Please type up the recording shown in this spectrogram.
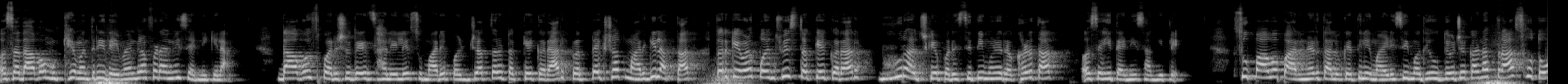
असा दावा मुख्यमंत्री देवेंद्र फडणवीस यांनी केला. दावोस परिषदेत झालेले सुमारे पंच्याहत्तर टक्के करार प्रत्यक्षात मार्गी लागतात तर केवळ पंचवीस टक्के करार भूराजकीय परिस्थितीमुळे रखडतात असेही त्यांनी सांगितले. सुपा व पारनेर तालुक्यातील एमआयडीसी मध्ये उद्योजकांना त्रास होतो.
